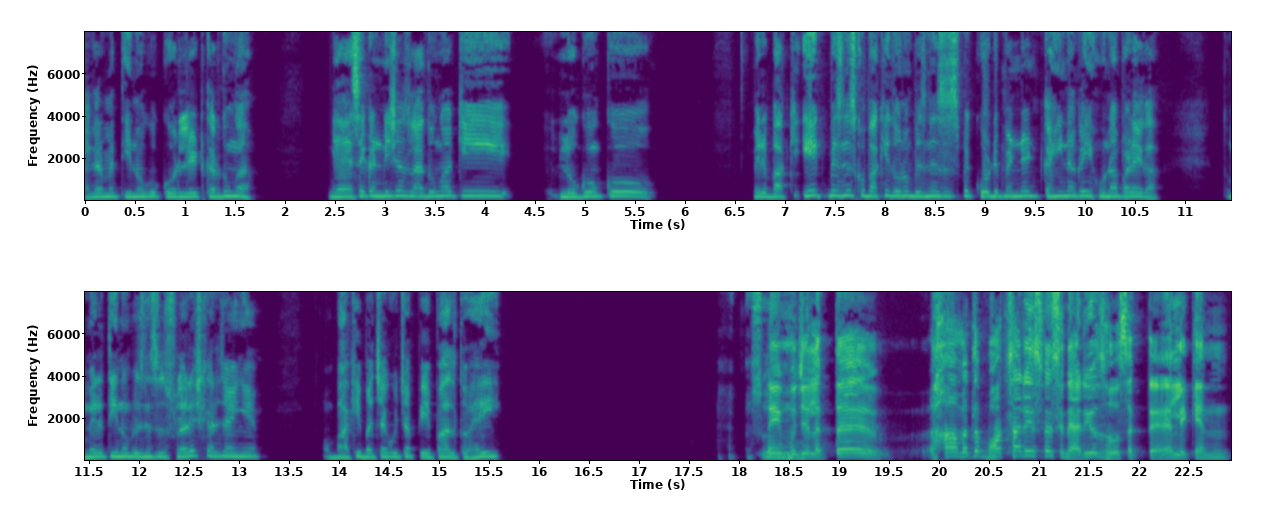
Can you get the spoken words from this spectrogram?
अगर मैं तीनों को कोरिलेट कर दूँगा, या ऐसे कंडीशंस ला दूँगा कि लोगों को, मेरे बाकी, एक बिज़नेस को बाकी दोनों बिजनेसेस पे को डिपेंडेंट कहीं ना कहीं होना पड़ेगा। तो मेरे तीनों बिजनेसेस फ्लरिश कर जाएँगे। और बाकी बचा कुचा पेपाल तो है ही। So, नहीं मुझे लगता है हाँ मतलब बहुत सारे इसमें सिनेरियोज हो सकते हैं लेकिन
